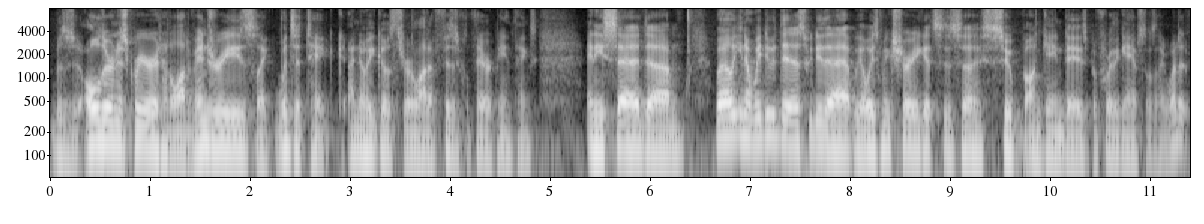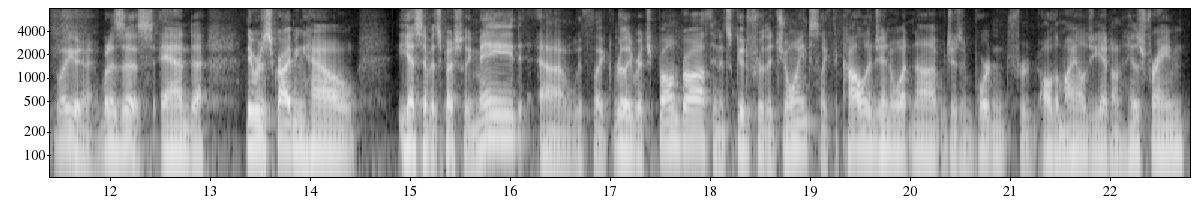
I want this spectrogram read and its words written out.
was older in his career, had had a lot of injuries. Like, what's it take? I know he goes through a lot of physical therapy and things. And he said, um, "Well, you know, we do this, we do that. We always make sure he gets his uh, soup on game days before the game." So I was like, "What? What are you doing? What is this?" And uh, they were describing how he has to have it specially made uh, with like really rich bone broth, and it's good for the joints, like the collagen and whatnot, which is important for all the mileage he had on his frame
